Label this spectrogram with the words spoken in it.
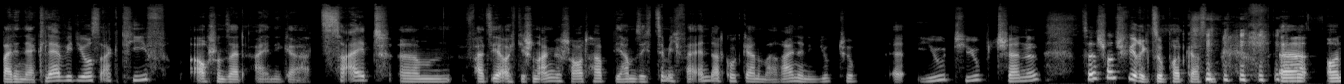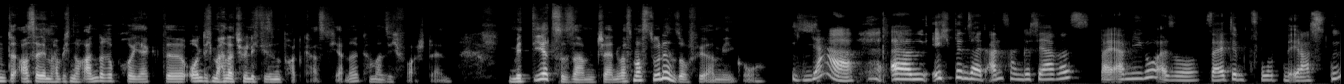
bei den Erklärvideos aktiv auch schon seit einiger Zeit. Ähm, falls ihr euch die schon angeschaut habt, die haben sich ziemlich verändert. Guckt gerne mal rein in den YouTube äh, YouTube-Channel. Das ist schon schwierig zu podcasten. äh, und außerdem habe ich noch andere Projekte und ich mache natürlich diesen Podcast hier, ne? kann man sich vorstellen. Mit dir zusammen, Jen, was machst du denn so für Amigo? Ja, ähm, ich bin seit Anfang des Jahres bei Amigo, also seit dem 2.1.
